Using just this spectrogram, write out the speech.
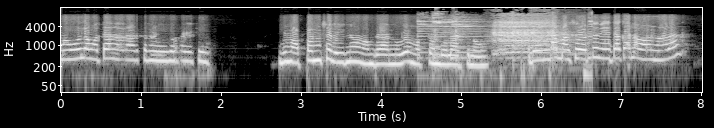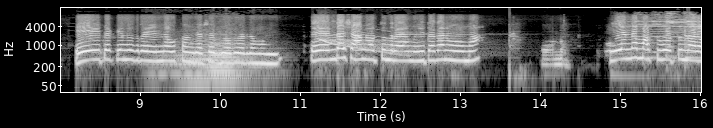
మా ఊళ్ళో మొత్తం ఇంకొకరికి మేము అప్పటి నుంచి వెళ్ళినాం రా నువ్వే మొత్తం దొలాడుతున్నావు. రెండా మా చోటు ఈత కన్నా పోమారా ఏ ఈత కిందకి రా? ఎండ అవుతుంది జరసేపు జోడు పెడదామని ఏ ఎండ చాలా కొడుతుందిరా? మా ఈత కానీ పోమా ఏ ఎండ మస్తు కొడుతుందారా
